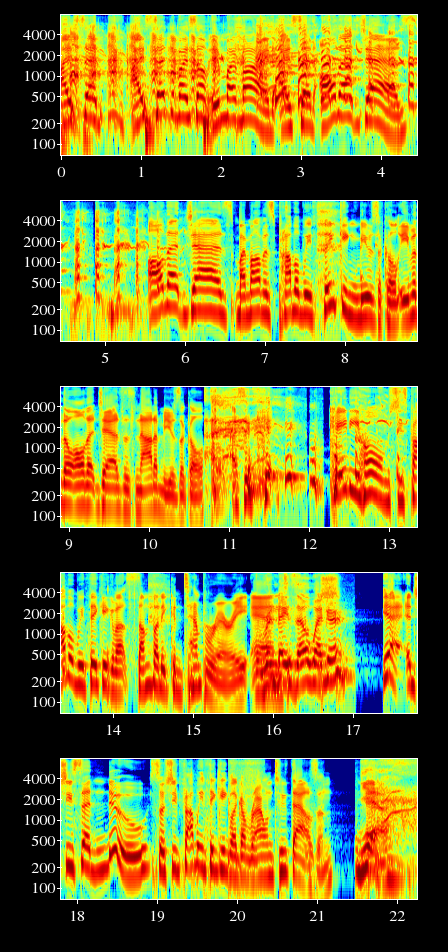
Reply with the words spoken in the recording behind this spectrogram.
I said, I said to myself in my mind, I said, all that jazz, all that jazz. My mom is probably thinking musical, even though all that jazz is not a musical. I said, Ka- Katie Holmes, she's probably thinking about somebody contemporary. And Renee Zellweger. yeah, and she said new, so she's probably thinking like around 2000. Yeah,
